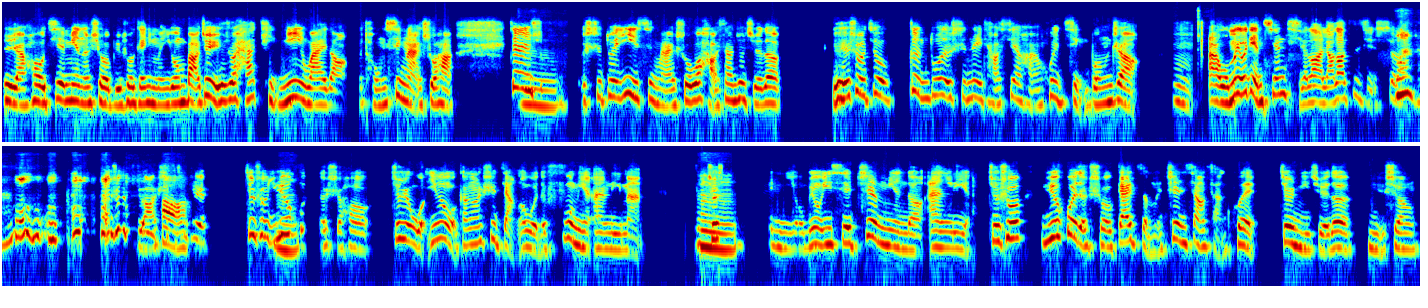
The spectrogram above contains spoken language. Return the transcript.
然后见面的时候，比如说给你们拥抱，就有些时候还挺腻歪的。同性来说哈，但是是对异性来说，我好像就觉得有些时候就更多的是那条线好像会紧绷着。嗯，啊，我们有点偏题了，聊到自己去了。就说主要是就是就说约会的时候，就是我因为我刚刚是讲了我的负面案例嘛，就是。你有没有一些正面的案例？就是说约会的时候该怎么正向反馈？就是你觉得女生，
